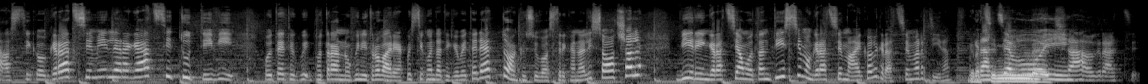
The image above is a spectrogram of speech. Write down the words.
Fantastico, grazie mille ragazzi, tutti vi potete, potranno quindi trovare a questi contatti che avete detto anche sui vostri canali social. Vi ringraziamo tantissimo, grazie Michael, grazie Martina. Grazie, grazie a voi. Ciao, grazie.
